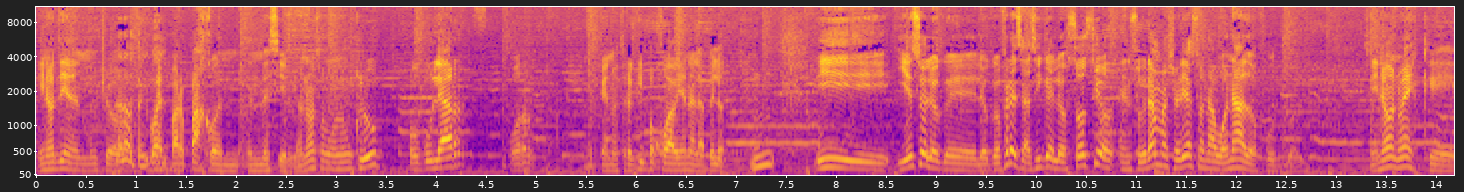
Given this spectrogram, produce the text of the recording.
y no tienen mucho No, no, en, en decirlo, ¿no? Somos un club popular por que nuestro equipo juega bien a la pelota. Mm. Y, y eso es lo que, lo que ofrece. Así que los socios, en su gran mayoría, son abonados fútbol. Si no, no es que.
